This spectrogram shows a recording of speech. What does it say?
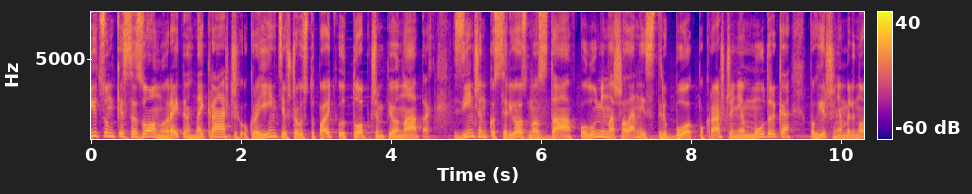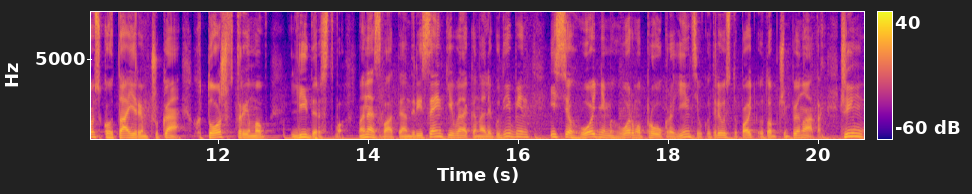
Підсумки сезону, рейтинг найкращих українців, що виступають у топ-чемпіонатах. Зінченко серйозно здав. Олуніна шалений стрибок, покращення мудрика, погіршення Маліновського та Єремчука. Хто ж втримав лідерство? Мене звати Андрій Сенький. Ви на каналі Evening. І сьогодні ми говоримо про українців, котрі виступають у топ-чемпіонатах. Чим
